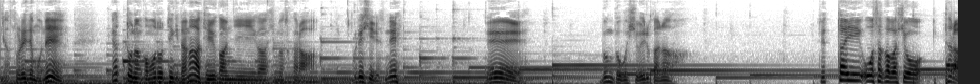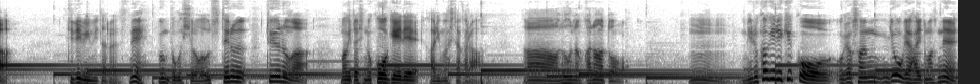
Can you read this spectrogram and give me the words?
いやそれでもね、やっとなんか戻ってきたなという感じがしますから、嬉しいですね。ええー、文福師匠いるかな？絶対大阪場所行ったら、テレビ見たらですね、文福師匠が映ってるというのが毎年の光景でありましたから、ああ、どうなんかなと。うん、見る限り結構お客さん上下入ってますね。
